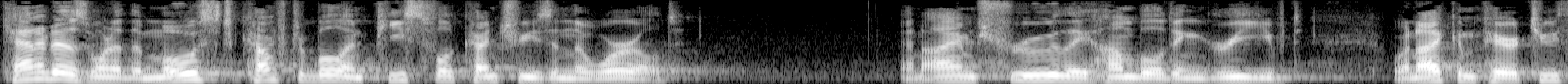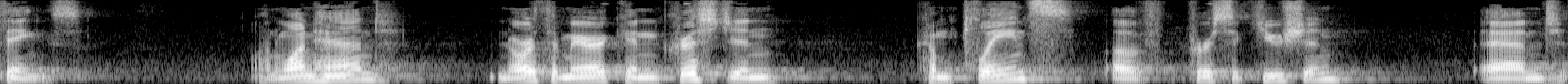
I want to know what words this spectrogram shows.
Canada is one of the most comfortable and peaceful countries in the world. And I am truly humbled and grieved when I compare two things. On one hand, North American Christian complaints of persecution and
